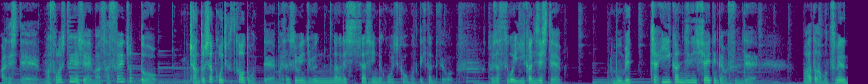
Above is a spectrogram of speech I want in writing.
あれでして、まあ、その次の試合、ま、さすがにちょっと、ちゃんとした構築使おうと思って、まあ、久しぶりに自分が慣れ親しんだ構築を持ってきたんですよ。そしたらすごいいい感じでして、もうめっちゃいい感じに試合展開も進んで、まあ、あとはもう詰める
